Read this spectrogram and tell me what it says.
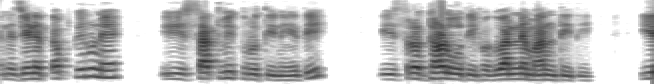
અને જેણે તપ કર્યું ને, એ સાત્વિક વૃત્તિની હતી. એ શ્રદ્ધાળુ હતી, ભગવાનને માનતી હતી. એ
